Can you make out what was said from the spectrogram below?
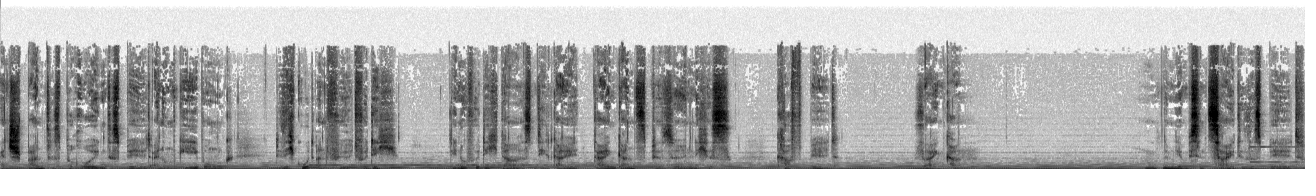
entspanntes, beruhigendes Bild, eine Umgebung, die sich gut anfühlt für dich, die nur für dich da ist, die dein ganz persönliches Kraftbild sein kann. Und nimm dir ein bisschen Zeit, dieses Bild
